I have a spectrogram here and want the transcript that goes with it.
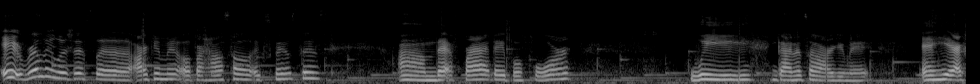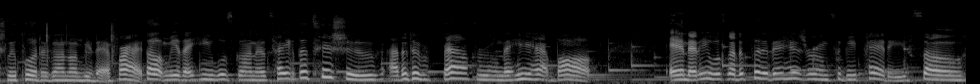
It really was just an argument over household expenses. Um, that Friday before, we got into an argument, and he actually pulled a gun on me that Friday. Told me that he was gonna take the tissue out of the bathroom that he had bought, and that he was gonna put it in his room to be petty. So,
